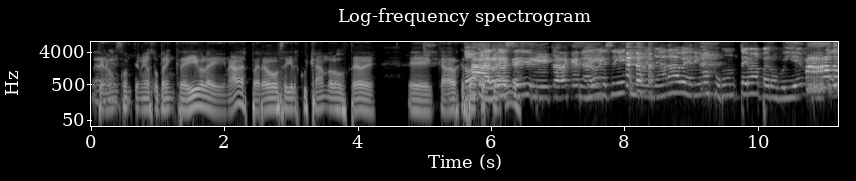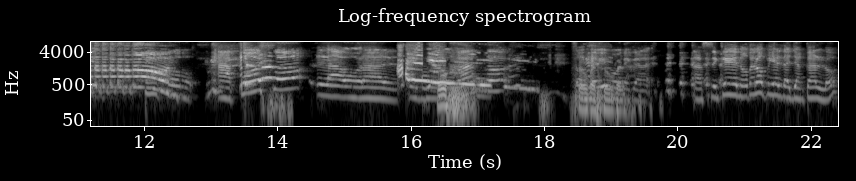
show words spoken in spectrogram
tienen un contenido súper increíble y nada, espero seguir escuchándolos ustedes eh, cada vez que no, claro que sí, claro que claro que sí. Y mañana venimos con un tema, pero bien. acoso laboral. Mónica. Así que no te lo pierdas, Giancarlo.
